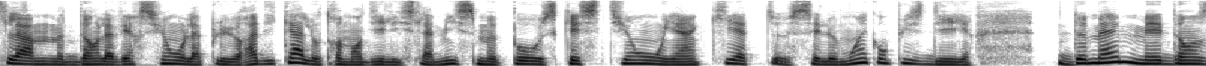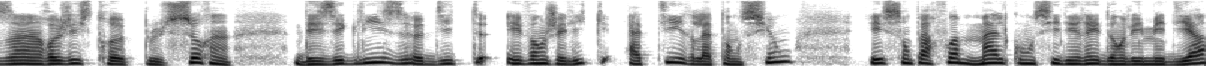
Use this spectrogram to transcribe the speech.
L'islam, dans la version la plus radicale, autrement dit l'islamisme, pose question et inquiète, c'est le moins qu'on puisse dire. De même, mais dans un registre plus serein, des églises dites évangéliques attirent l'attention et sont parfois mal considérées dans les médias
